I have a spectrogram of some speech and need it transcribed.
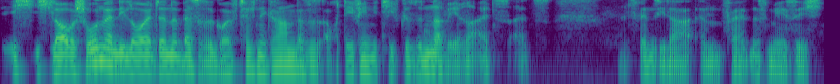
ich, ich glaube schon, wenn die Leute eine bessere Golftechnik haben, dass es auch definitiv gesünder wäre, als, als, als wenn sie da ähm, verhältnismäßig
